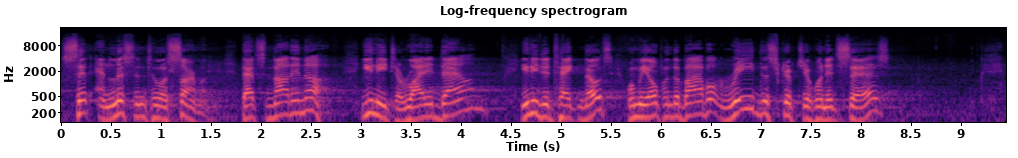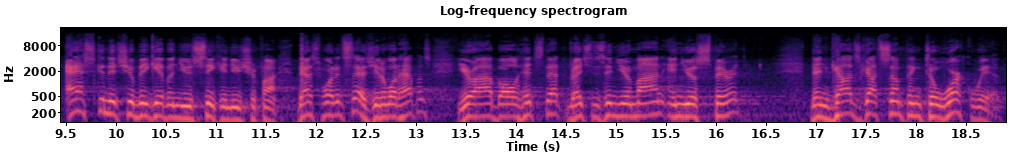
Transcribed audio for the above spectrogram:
sit and listen to a sermon. That's not enough. You need to write it down. You need to take notes. When we open the Bible, read the scripture when it says, Ask and it shall be given you, seek and you shall find. That's what it says. You know what happens? Your eyeball hits that, registers in your mind, in your spirit. Then God's got something to work with.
